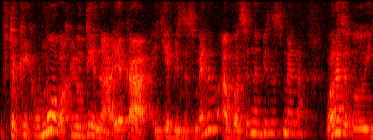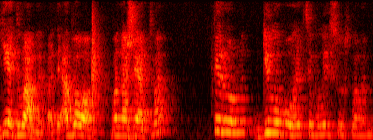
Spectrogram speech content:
в таких умовах людина, яка є бізнесменом або сином бізнесмена, вона е, є два виходи. Або вона жертва терору ділового, як це було Ісусловим,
